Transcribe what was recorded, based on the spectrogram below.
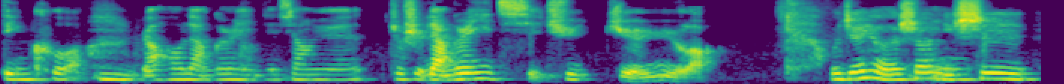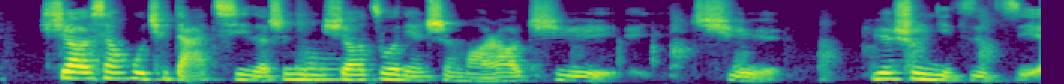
丁克，嗯，然后两个人已经相约，就是两个人一起去绝育了。我觉得有的时候你是。需要相互去打气的，甚至你需要做点什么，然后去去约束你自己，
